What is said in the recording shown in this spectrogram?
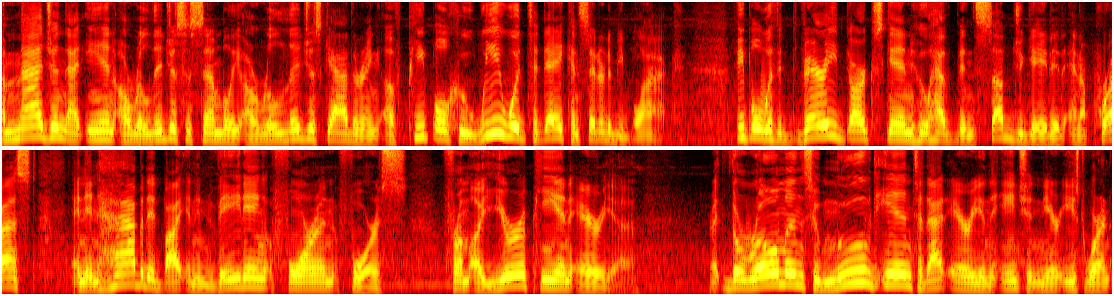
Imagine that in a religious assembly, a religious gathering of people who we would today consider to be black people with very dark skin who have been subjugated and oppressed and inhabited by an invading foreign force from a European area. Right? The Romans who moved into that area in the ancient Near East were an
